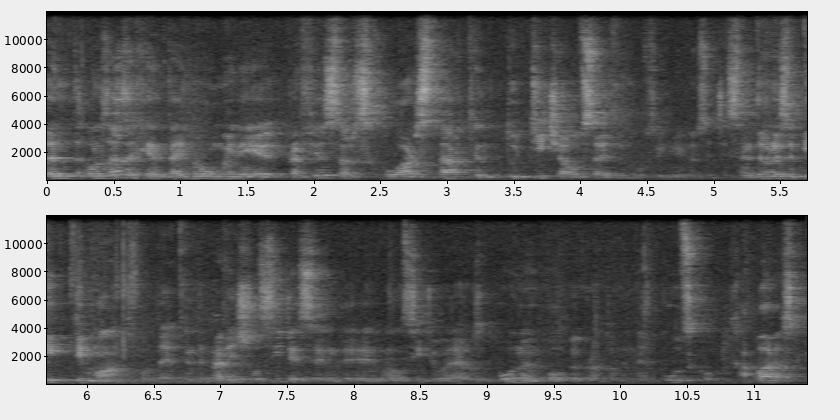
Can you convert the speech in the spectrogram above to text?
and on the other hand, I know many professors who are starting to teach outside of the universities, and there is a big demand for that. In the provincial cities, in the well, city where I was born, in Volgograd, in Irkutsk, in Khabarovsk,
